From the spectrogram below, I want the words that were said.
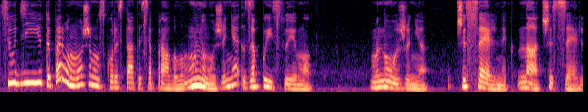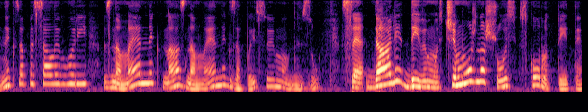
цю дію, тепер ми можемо скористатися правилом множення, записуємо множення чисельник на чисельник записали вгорі, знаменник на знаменник записуємо внизу. Все, далі дивимось, чи можна щось скоротити.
